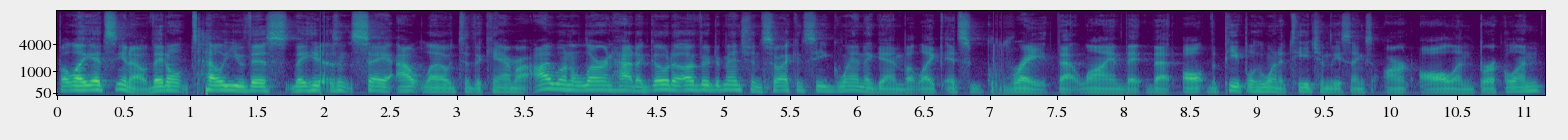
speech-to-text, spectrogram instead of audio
But like it's you know they don't tell you this. They, he doesn't say out loud to the camera. I want to learn how to go to other dimensions so I can see Gwen again. But like it's great that line that that all the people who want to teach him these things aren't all in Brooklyn.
